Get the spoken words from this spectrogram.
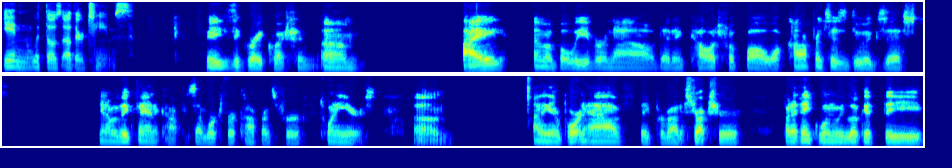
in with those other teams? It's a great question. Um, I am a believer now that in college football, while conferences do exist, and I'm a big fan of conference. I've worked for a conference for 20 years. Um, I think they're important to have. They provide a structure, but I think when we look at the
